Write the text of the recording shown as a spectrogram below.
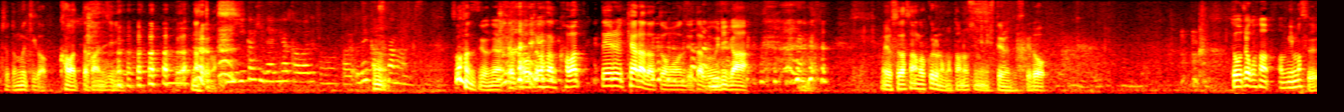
ちょっと向きが変わった感じになってます。右か左が変わると思ったら上か下なんですね、そうなんですよね。やっぱお茶子さん変わってるキャラだと思うんで、多分売りが。う んまあ、吉田さんが来るのも楽しみにしてるんですけど。で、お茶子さん、あ、見ます？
